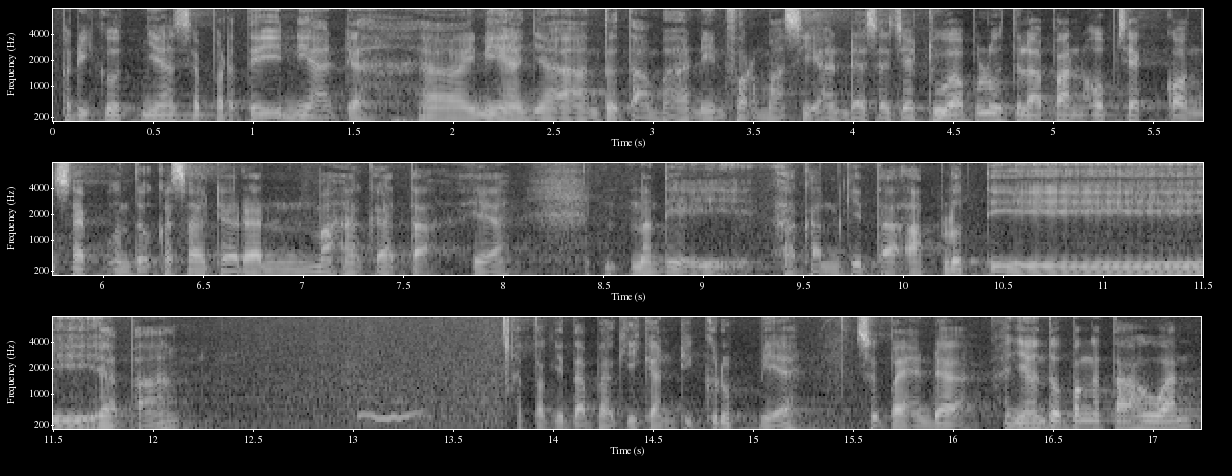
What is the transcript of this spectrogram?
berikutnya seperti ini ada. Uh, ini hanya untuk tambahan informasi Anda saja. 28 objek konsep untuk kesadaran Mahagata ya. Nanti akan kita upload di apa? atau kita bagikan di grup ya supaya Anda hanya untuk pengetahuan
